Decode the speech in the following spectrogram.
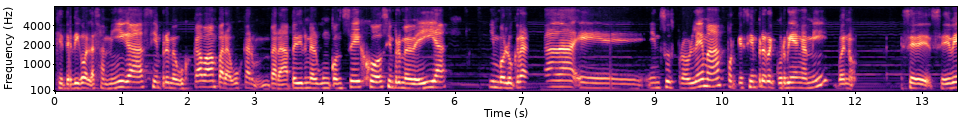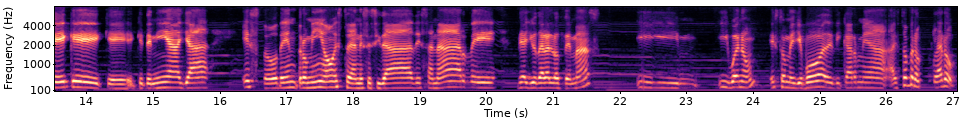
que te digo, las amigas siempre me buscaban para buscar, para pedirme algún consejo, siempre me veía involucrada eh, en sus problemas porque siempre recurrían a mí. Bueno, se, ve que, tenía ya esto dentro mío, esta necesidad de sanar, de, ayudar a los demás. Y, bueno, esto me llevó a dedicarme a esto, pero claro,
